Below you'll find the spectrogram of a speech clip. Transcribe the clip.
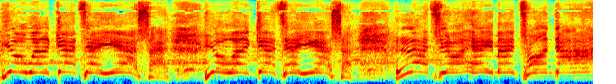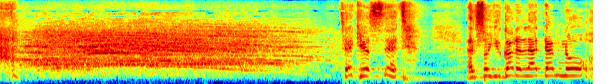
You will get a yes. You will get a yes. Let your amen thunder. Take your seat. And so you got to let them know,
